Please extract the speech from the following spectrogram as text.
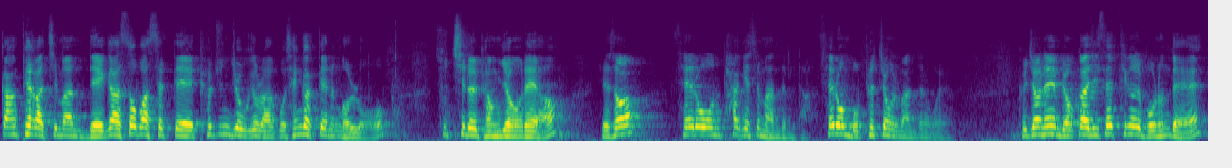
깡패 같지만 내가 써봤을 때 표준적이라고 생각되는 걸로 수치를 변경을 해요. 그래서 새로운 타겟을 만듭니다. 새로운 목표점을 만드는 거예요. 그 전에 몇 가지 세팅을 보는데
